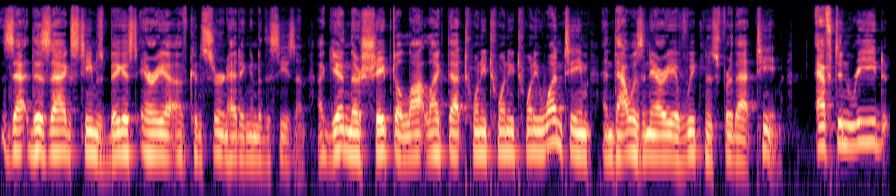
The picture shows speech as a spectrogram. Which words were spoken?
this Zags team's biggest area of concern heading into the season. Again, they're shaped a lot like that 2020-21 team, and that was an area of weakness for that team. Efton Reid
